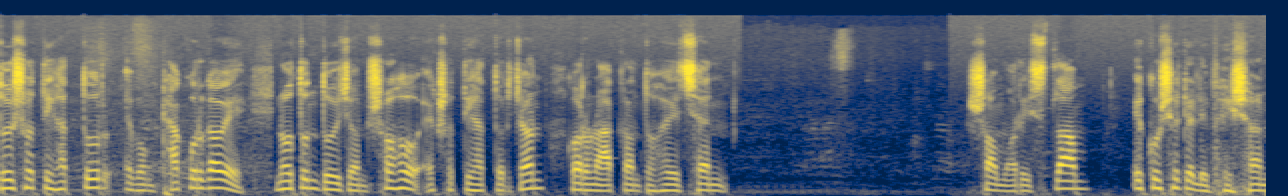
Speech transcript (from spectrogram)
দুইশো তিহাত্তর এবং ঠাকুরগাঁওয়ে নতুন দুইজন সহ একশো তিহাত্তর জন করোনা আক্রান্ত হয়েছেন। সমর ইসলাম, একুশে টেলিভিশন।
